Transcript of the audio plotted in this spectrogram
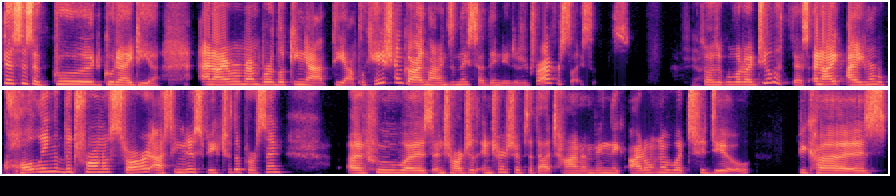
this is a good good idea. And i remember looking at the application guidelines and they said they needed a driver's license. Yeah. so i was like well what do i do with this? And i i remember calling the toronto star asking to speak to the person uh, who was in charge of the internships at that time and being like i don't know what to do because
